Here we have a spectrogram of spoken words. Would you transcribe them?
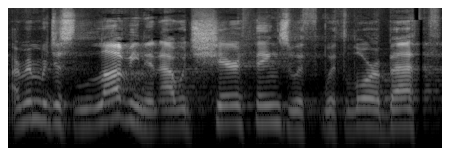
I remember just loving it. I would share things with, with Laura Beth.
